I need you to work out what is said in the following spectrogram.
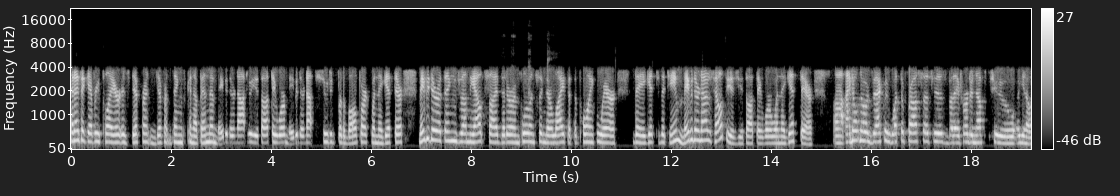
And I think every player is different, and different things can upend them. Maybe they're not who you thought they were. Maybe they're not suited for the ballpark when they get there. Maybe there are things on the outside that are influencing their life at the point where they get to the team. Maybe they're not as healthy as you thought they were when they get there. Uh, I don't know exactly what the process is, but I've heard enough to, you know,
